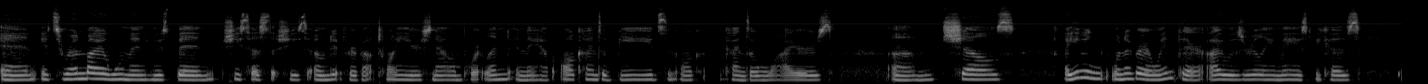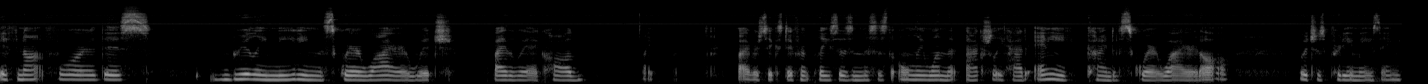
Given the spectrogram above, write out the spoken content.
And it's run by a woman who's been, she says that she's owned it for about 20 years now in Portland, and they have all kinds of beads and all kinds of wires, um, shells. I even, whenever I went there, I was really amazed because if not for this really needing the square wire, which, by the way, I called like five or six different places, and this is the only one that actually had any kind of square wire at all, which was pretty amazing.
